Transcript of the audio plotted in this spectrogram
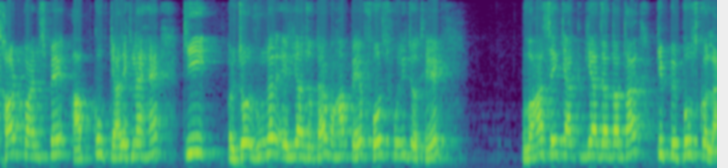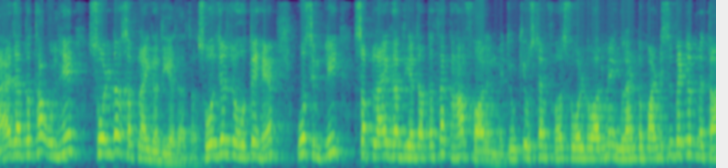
थर्ड पॉइंट्स पे आपको क्या लिखना है कि जो रूरल एरियाज़ होता है वहाँ पे फोर्सफुली जो थे वहाँ से क्या किया जाता था कि पीपल्स को लाया जाता था, उन्हें सोल्डर सप्लाई कर दिया जाता सोल्जर जो होते हैं, वो सिंपली सप्लाई कर दिया जाता था कहाँ? फॉरेन में, क्योंकि उस टाइम फ़र्स्ट वर्ल्ड वॉर में इंग्लैंड तो पार्टिसिपेटेड में था।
